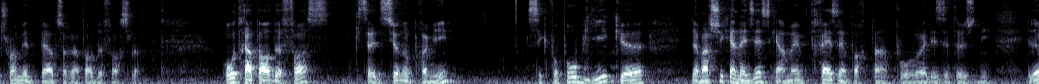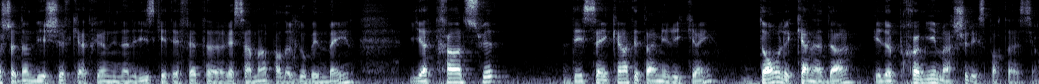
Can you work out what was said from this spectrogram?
Trump vient de perdre ce rapport de force-là. Autre rapport de force qui s'additionne au premier, c'est qu'il ne faut pas oublier que le marché canadien, c'est quand même très important pour euh, les États-Unis. Et là, je te donne les chiffres, Catherine, une analyse qui a été faite euh, récemment par le Globe and Mail. Il y a 38 des 50 États américains, dont le Canada, est le premier marché d'exportation.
